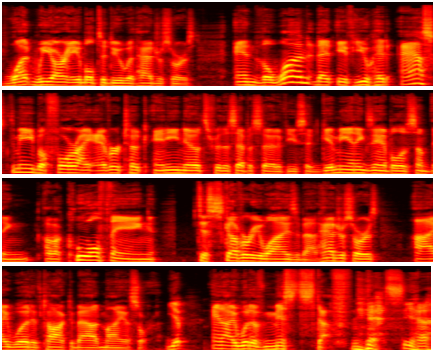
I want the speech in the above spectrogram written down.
what we are able to do with hadrosaurs, and the one that if you had asked me before I ever took any notes for this episode, if you said, give me an example of something, of a cool thing, discovery wise about hadrosaurs, I would have talked about Maiasaura. Yep. And I would have missed stuff. Yes. Yeah.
